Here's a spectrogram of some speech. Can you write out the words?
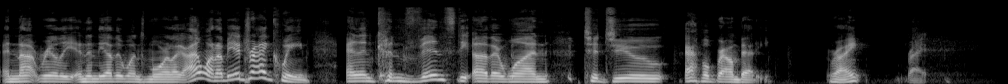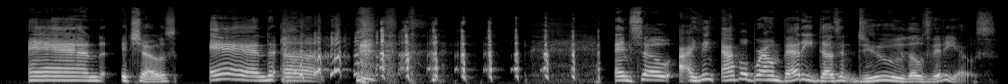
and not really, and then the other one's more like I want to be a drag queen, and then convince the other one to do Apple Brown Betty, right? Right. and it shows. And uh, and so I think Apple Brown Betty doesn't do those videos.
